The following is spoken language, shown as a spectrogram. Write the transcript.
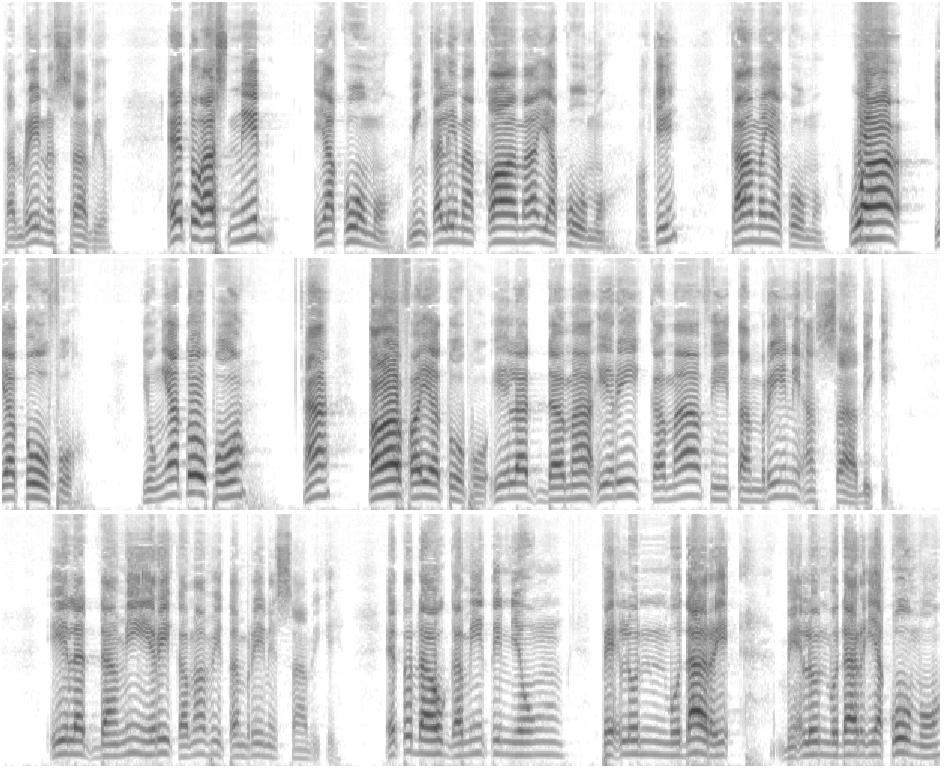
Tamrino as-sabi'o. Ito as need yakumo. Min kalima kama yakumo. Okay? kama yakumu. Wa yatufu. Yung yatufu, ha? Tawafa yatufu ila damairi kama fi tamrini as-sabiki. Ila damiri kama fi tamrini as-sabiki. Ito daw gamitin yung pe'lun mudari, pe'lun mudari yakumu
